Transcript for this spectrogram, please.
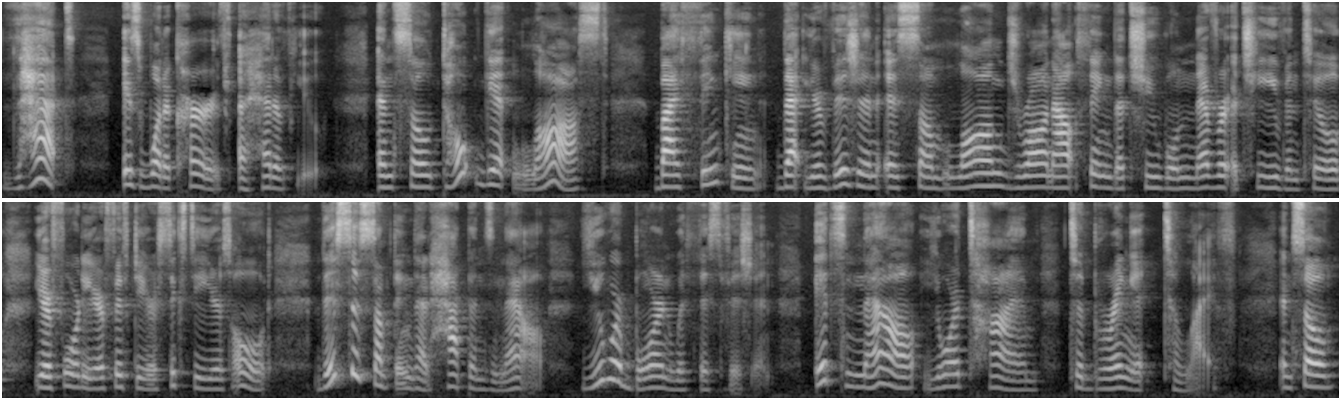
that is what occurs ahead of you. And so don't get lost by thinking that your vision is some long drawn out thing that you will never achieve until you're 40 or 50 or 60 years old. This is something that happens now. You were born with this vision. It's now your time to bring it to life. And so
